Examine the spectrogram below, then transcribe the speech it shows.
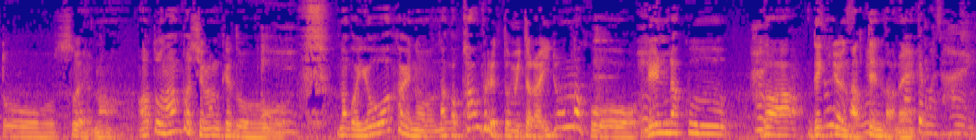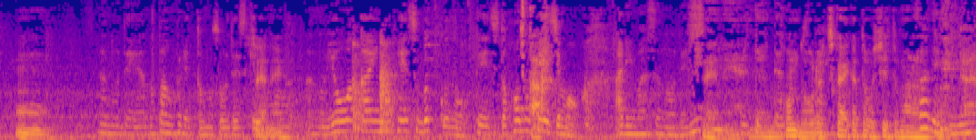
とそうやな。あとなんか知らんけど、えー、なんか洋和会のなんかパンフレット見たらいろんなこう、連絡ができるようになってんだね、なってます。はい、うん、なのであのパンフレットもそうですけども、ね、あの洋和会のフェイスブックのページとホームページもありますのでねね。見ていただ今度俺使い方教えてもらうそうですね。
